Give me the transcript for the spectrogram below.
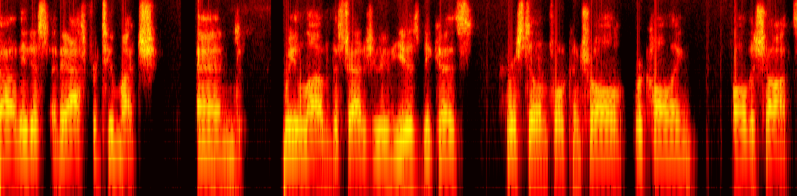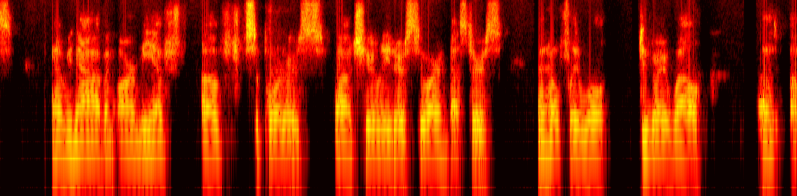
uh, they just they ask for too much, and we love the strategy we've used because we're still in full control. We're calling all the shots, and we now have an army of of supporters, uh, cheerleaders, who are investors, and hopefully we'll do very well uh,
